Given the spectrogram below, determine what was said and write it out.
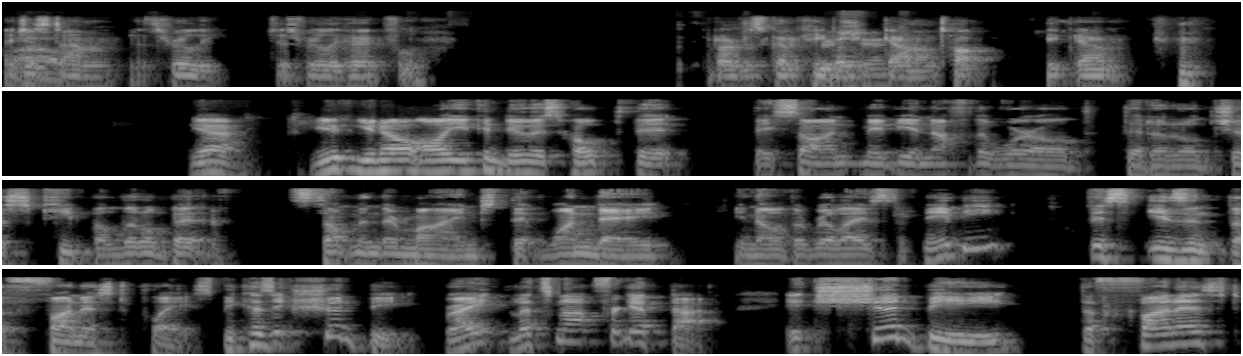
wow. It just um, it's really just really hurtful. But I've just got to keep on sure. going on top, keep going. yeah, you you know, all you can do is hope that they saw maybe enough of the world that it'll just keep a little bit of something in their mind that one day, you know, they'll realize that maybe this isn't the funnest place because it should be, right? Let's not forget that. It should be the funnest,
